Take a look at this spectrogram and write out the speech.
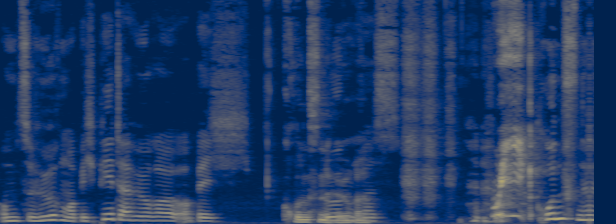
um zu hören, ob ich Peter höre, ob ich Grunzen höre. irgendwas. Grunzen.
